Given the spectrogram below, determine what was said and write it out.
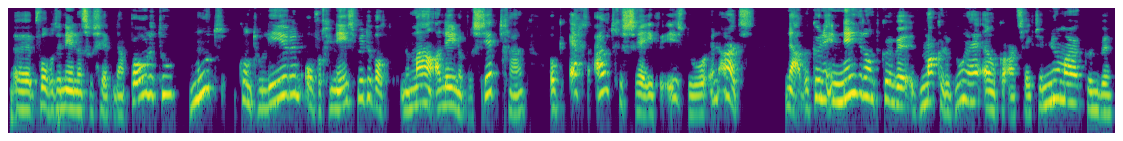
bijvoorbeeld een Nederlands recept naar Polen toe, moet controleren of een geneesmiddel, wat normaal alleen op recept gaat, ook echt uitgeschreven is door een arts. Nou, we kunnen in Nederland kunnen we het makkelijk doen. Hè? Elke arts heeft een nummer. Kunnen we,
